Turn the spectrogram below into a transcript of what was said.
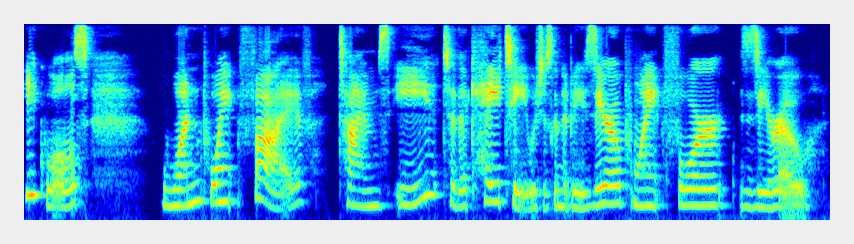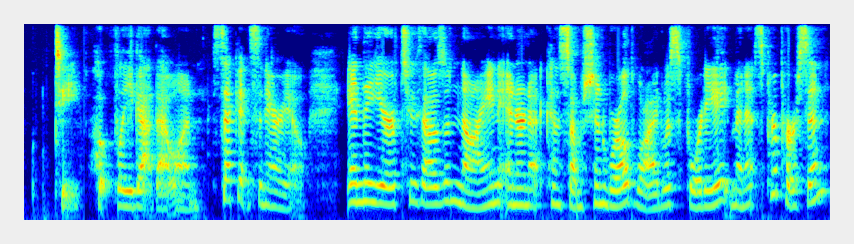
equals 1.5 times e to the kt, which is going to be 0.40 t. Hopefully you got that one. Second scenario. In the year 2009, internet consumption worldwide was 48 minutes per person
